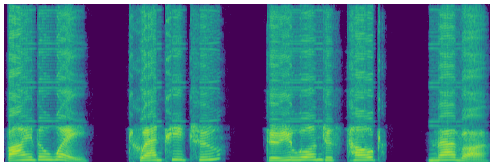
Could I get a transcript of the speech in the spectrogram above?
By the way, 22? Do you want to stop? Never.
